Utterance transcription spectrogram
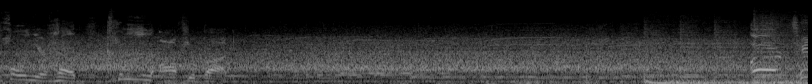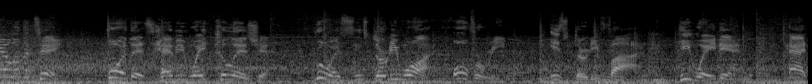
pulling your head clean off your body. Our tale of the tape for this heavyweight collision. Lewis is 31, Overeem is 35. He weighed in at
